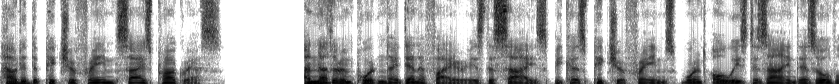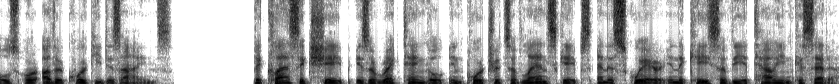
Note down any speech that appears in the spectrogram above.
How did the picture frame size progress? Another important identifier is the size because picture frames weren't always designed as ovals or other quirky designs. The classic shape is a rectangle in portraits of landscapes and a square in the case of the Italian cassetta.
